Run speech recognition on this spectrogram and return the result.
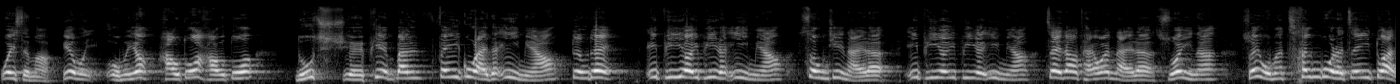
为什么？因为我们我们有好多好多如雪片般飞过来的疫苗，对不对？一批又一批的疫苗送进来了，一批又一批的疫苗再到台湾来了。所以呢，所以我们撑过了这一段，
